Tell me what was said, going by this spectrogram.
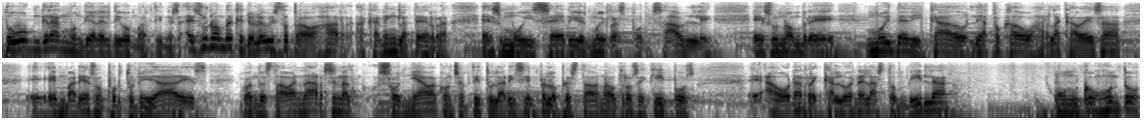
Tuvo un gran mundial el Divo Martínez. Es un hombre que yo lo he visto trabajar acá en Inglaterra. Es muy serio, es muy responsable, es un hombre muy dedicado. Le ha tocado bajar la cabeza eh, en varias oportunidades. Cuando estaba en Arsenal soñaba con ser titular y siempre lo prestaban a otros equipos. Eh, ahora recaló en el Aston Villa un conjunto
